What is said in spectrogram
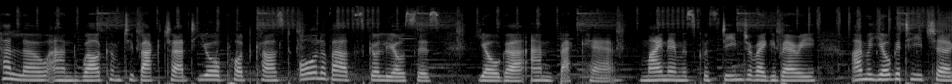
Hello and welcome to Backchat, your podcast all about scoliosis, yoga, and back care. My name is Christine Jaregui I'm a yoga teacher,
